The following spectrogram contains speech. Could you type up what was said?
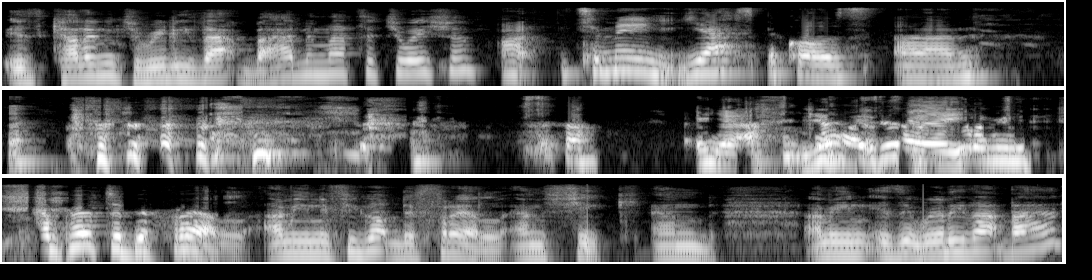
is Kalinic really that bad in that situation? Uh, to me, yes, because um... Yeah. Yeah, I, I mean, compared to Defrel, I mean, if you got Defrel and Schick, and I mean, is it really that bad?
